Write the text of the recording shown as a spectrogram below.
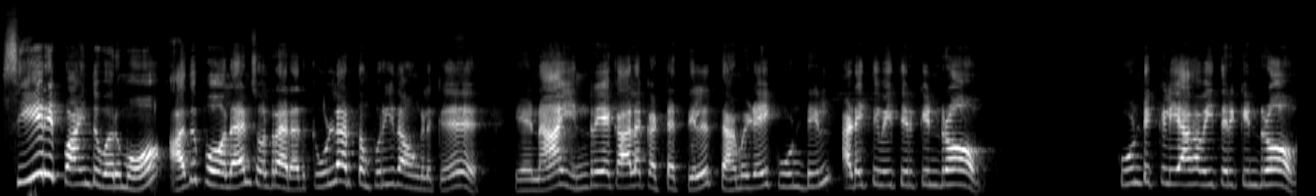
சீறி பாய்ந்து வருமோ அது போலன்னு சொல்கிறாரு அதுக்கு உள்ள அர்த்தம் புரியுதா உங்களுக்கு? ஏன்னா இன்றைய காலகட்டத்தில் தமிழை கூண்டில் அடைத்து வைத்திருக்கின்றோம். கூண்டுக்கிளியாக வைத்திருக்கின்றோம்.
